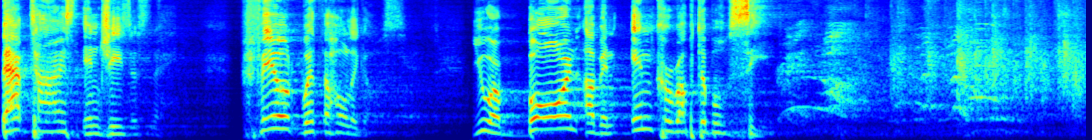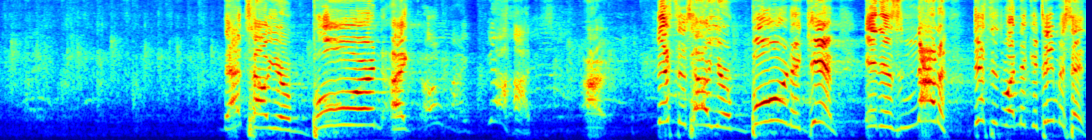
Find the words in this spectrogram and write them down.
baptized in Jesus' name, filled with the Holy Ghost. You are born of an incorruptible seed. That's how you're born. Like, oh my God. This is how you're born again. It is not a, this is what Nicodemus said.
